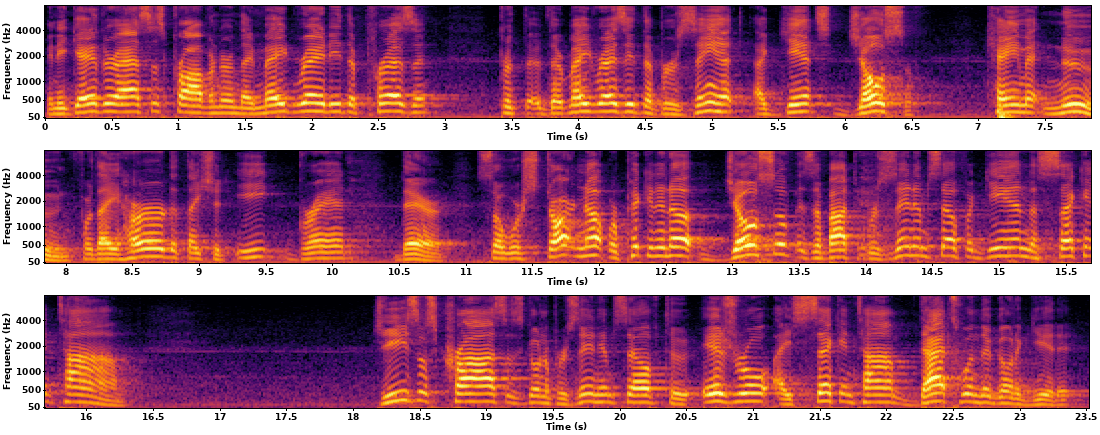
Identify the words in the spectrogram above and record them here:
and he gave their asses provender, and they made ready the present, they made ready the present against Joseph came at noon, for they heard that they should eat bread there. So we're starting up, we're picking it up. Joseph is about to present himself again the second time. Jesus Christ is going to present himself to Israel a second time. That's when they're going to get it.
